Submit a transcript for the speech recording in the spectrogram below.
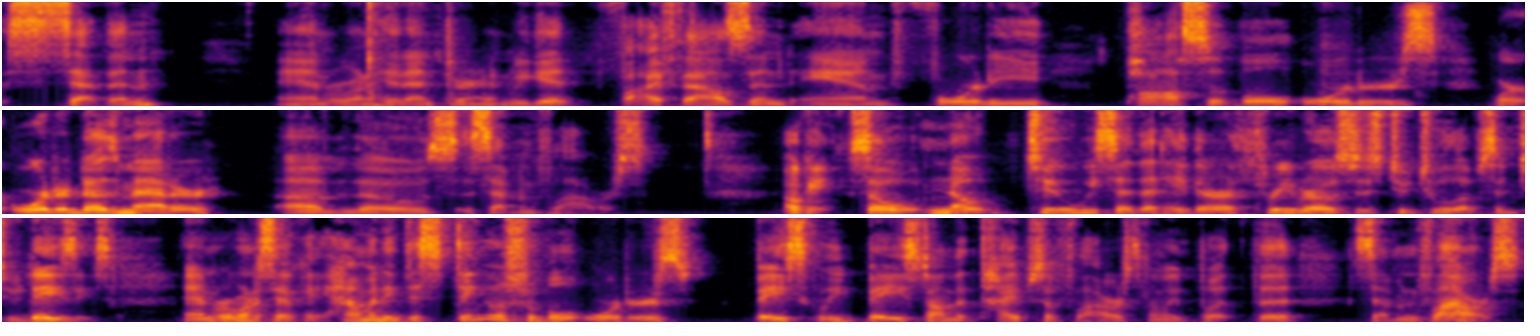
seven and we're going to hit enter and we get 5,040 possible orders where order does matter of those seven flowers. Okay, so note two, we said that, hey, there are three roses, two tulips, and two daisies. And we're going to say, okay, how many distinguishable orders, basically based on the types of flowers, can we put the seven flowers?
